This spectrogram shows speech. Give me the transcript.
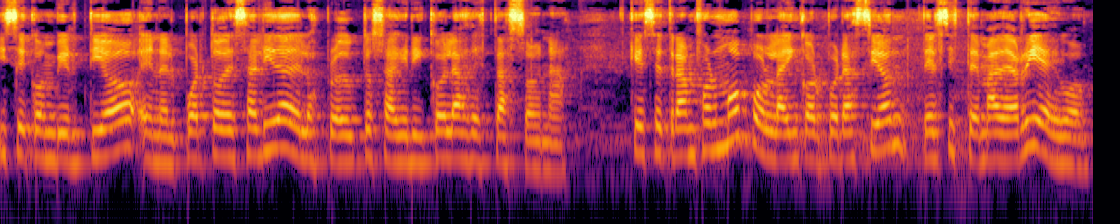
y se convirtió en el puerto de salida de los productos agrícolas de esta zona, que se transformó por la incorporación del sistema de riego.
